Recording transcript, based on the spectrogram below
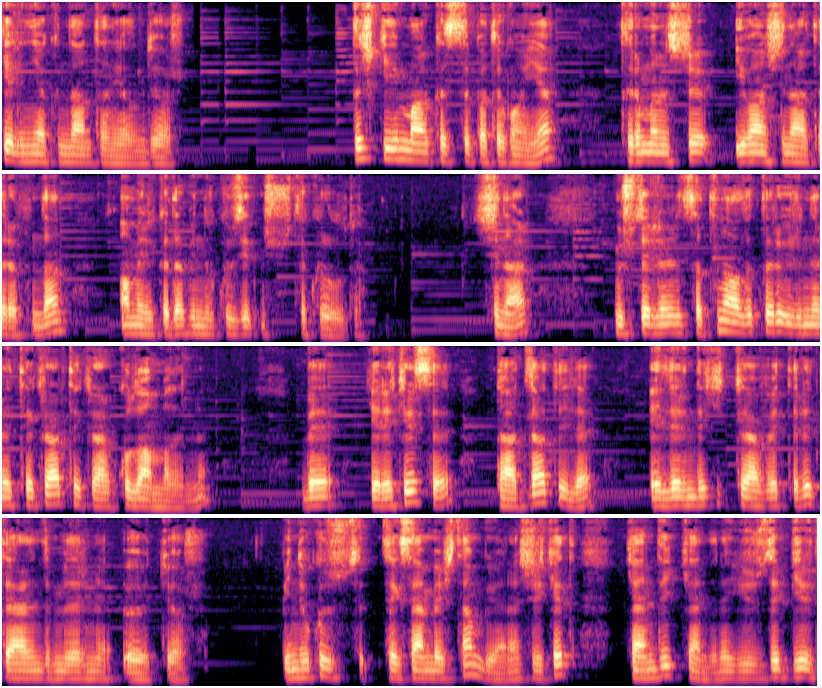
gelin yakından tanıyalım diyor. Dış giyim markası Patagonya, tırmanışçı Ivan Shinar tarafından Amerika'da 1973'te kuruldu. Shinar, müşterilerin satın aldıkları ürünleri tekrar tekrar kullanmalarını ve gerekirse tadilat ile ellerindeki kıyafetleri değerlendirmelerini öğütüyor. 1985'ten bu yana şirket kendi kendine %1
